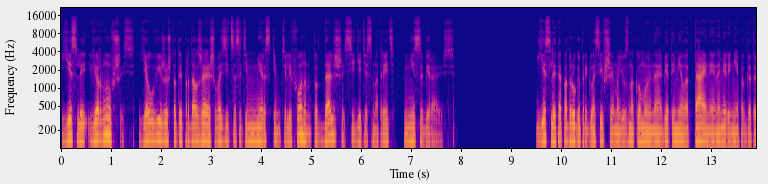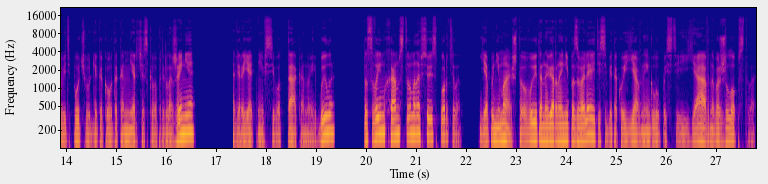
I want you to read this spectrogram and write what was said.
если, вернувшись, я увижу, что ты продолжаешь возиться с этим мерзким телефоном, то дальше сидеть и смотреть не собираюсь. Если эта подруга, пригласившая мою знакомую на обед, имела тайное намерение подготовить почву для какого-то коммерческого предложения, а вероятнее всего так оно и было, то своим хамством она все испортила. Я понимаю, что вы-то, наверное, не позволяете себе такой явной глупости и явного жлобства.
